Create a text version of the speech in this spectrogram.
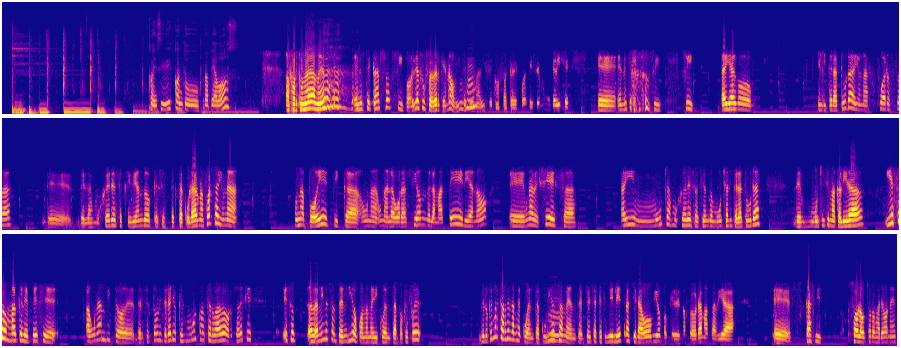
¿Coincidís con tu propia voz? Afortunadamente, en este caso sí, podría suceder que no, viste que una dice cosas que después dice, mm, que dije. Eh, en este caso sí, sí, hay algo, en literatura hay una fuerza de, las mujeres escribiendo que es espectacular, una fuerza y una una poética, una, una elaboración de la materia, ¿no? Eh, una belleza. Hay muchas mujeres haciendo mucha literatura de muchísima calidad y eso mal que le pese a un ámbito del sector literario que es muy conservador. ¿Sabes que Eso a mí me sorprendió cuando me di cuenta, porque fue de lo que más tardé en darme cuenta, curiosamente, pese a que estudié letras y era obvio, porque en los programas había eh, casi solo autores varones,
